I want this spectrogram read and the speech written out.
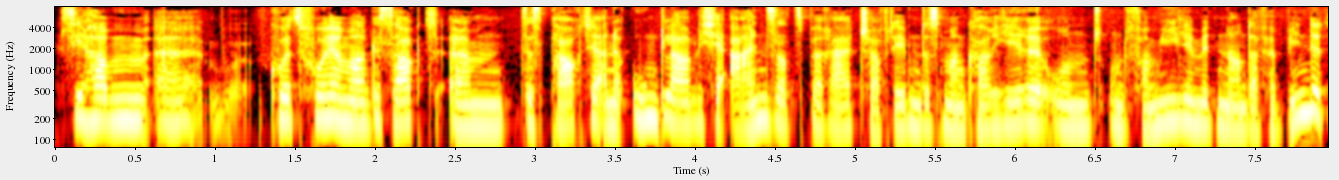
Sie haben äh, kurz vorher mal gesagt, ähm, das braucht ja eine unglaubliche Einsatzbereitschaft, eben, dass man Karriere und, und Familie miteinander verbindet.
